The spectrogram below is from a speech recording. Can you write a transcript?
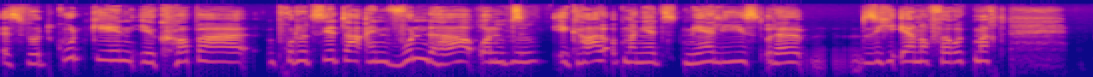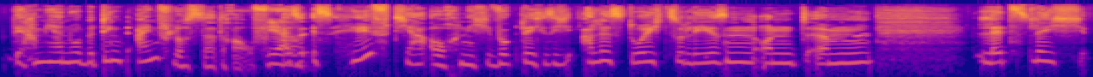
es wird gut gehen, ihr Körper produziert da ein Wunder und mhm. egal, ob man jetzt mehr liest oder sich eher noch verrückt macht, wir haben ja nur bedingt Einfluss darauf. Ja. Also es hilft ja auch nicht wirklich, sich alles durchzulesen und ähm, letztlich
